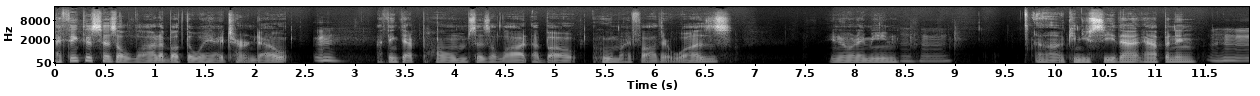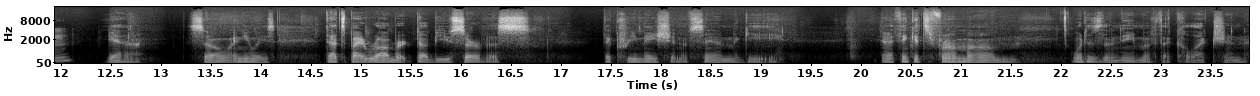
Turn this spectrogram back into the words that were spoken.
I think this says a lot about the way I turned out. Mm. I think that poem says a lot about who my father was. You know what I mean? Mm-hmm. Uh, can you see that happening? Mm-hmm. Yeah. So, anyways, that's by Robert W. Service, The Cremation of Sam McGee. And I think it's from, um, what is the name of the collection?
